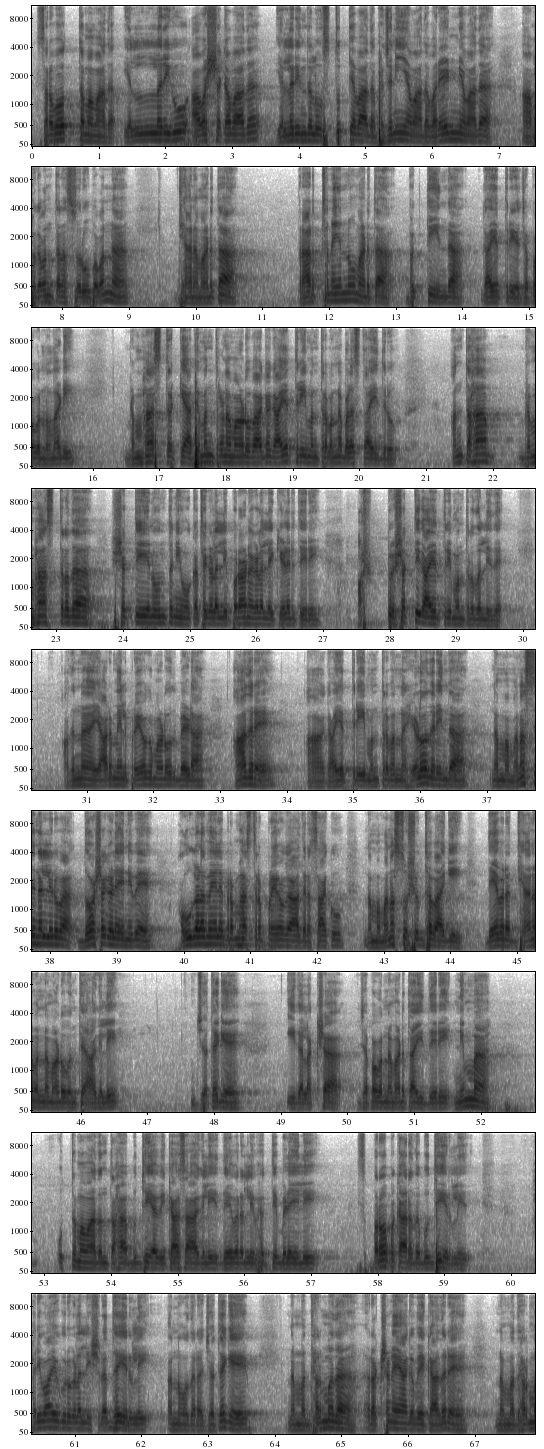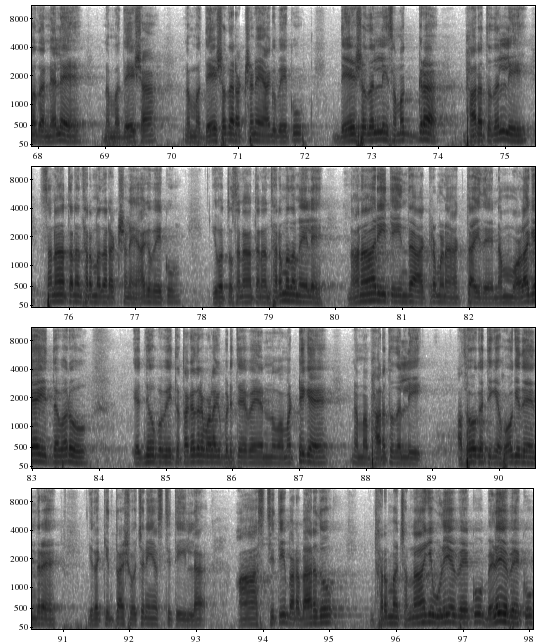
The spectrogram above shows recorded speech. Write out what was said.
ಸರ್ವೋತ್ತಮವಾದ, ಎಲ್ಲರಿಗೂ ಅವಶ್ಯಕವಾದ, ಎಲ್ಲರಿಂದಲೂ ಸ್ತುತ್ಯವಾದ, ಭಜನೀಯವಾದ, ವರೆಣ್ಯವಾದ ಆ ಭಗವಂತನ ಸ್ವರೂಪವನ್ನು ಧ್ಯಾನ ಮಾಡ್ತಾ, ಪ್ರಾರ್ಥನೆಯನ್ನೂ ಮಾಡ್ತಾ, ಭಕ್ತಿಯಿಂದ ಗಾಯತ್ರಿಯ ಜಪವನ್ನು ಮಾಡಿ, ಬ್ರಹ್ಮಾಸ್ತ್ರಕ್ಕೆ ಅಭಿಮಂತ್ರಣ ಮಾಡುವಾಗ ಗಾಯತ್ರಿ ಮಂತ್ರವನ್ನು ಬಳಸ್ತಾ ಇದ್ದರು. ಅಂತಹ ಬ್ರಹ್ಮಾಸ್ತ್ರದ ಶಕ್ತಿ ಏನು ಅಂತ ನೀವು ಕಥೆಗಳಲ್ಲಿ, ಪುರಾಣಗಳಲ್ಲಿ ಕೇಳಿರ್ತೀರಿ. ಅಷ್ಟು ಶಕ್ತಿ ಗಾಯತ್ರಿ ಮಂತ್ರದಲ್ಲಿದೆ. ಅದನ್ನು ಯಾರ ಮೇಲೆ ಪ್ರಯೋಗ ಮಾಡೋದು ಬೇಡ. ಆದರೆ ಆ ಗಾಯತ್ರಿ ಮಂತ್ರವನ್ನು ಹೇಳೋದರಿಂದ ನಮ್ಮ ಮನಸ್ಸಿನಲ್ಲಿರುವ ದೋಷಗಳೇನಿವೆ, ಅವುಗಳ ಮೇಲೆ ಬ್ರಹ್ಮಾಸ್ತ್ರ ಪ್ರಯೋಗ ಆದರೆ ಸಾಕು. ನಮ್ಮ ಮನಸ್ಸು ಶುದ್ಧವಾಗಿ ದೇವರ ಧ್ಯಾನವನ್ನು ಮಾಡುವಂತೆ ಆಗಲಿ. ಜೊತೆಗೆ ಈಗ ಲಕ್ಷ ಜಪವನ್ನು ಮಾಡ್ತಾ ಇದ್ದೀರಿ. ನಿಮ್ಮ ಉತ್ತಮವಾದಂತಹ ಬುದ್ಧಿಯ ವಿಕಾಸ ಆಗಲಿ, ದೇವರಲ್ಲಿ ಭಕ್ತಿ ಬೆಳೆಯಲಿ. ಪರೋಪಕಾರದ ಬುದ್ಧಿ ಇರಲಿ, ಹರಿವಾಯು ಗುರುಗಳಲ್ಲಿ ಶ್ರದ್ಧೆ ಇರಲಿ ಅನ್ನೋದರ ಜೊತೆಗೆ ನಮ್ಮ ಧರ್ಮದ ರಕ್ಷಣೆಯಾಗಬೇಕಾದರೆ ನಮ್ಮ ಧರ್ಮದ ನೆಲೆ, ನಮ್ಮ ದೇಶ, ನಮ್ಮ ದೇಶದ ರಕ್ಷಣೆಯಾಗಬೇಕು. ದೇಶದಲ್ಲಿ ಸಮಗ್ರ ಭಾರತದಲ್ಲಿ ಸನಾತನ ಧರ್ಮದ ರಕ್ಷಣೆ ಆಗಬೇಕು ಇವತ್ತು ಸನಾತನ ಧರ್ಮದ ಮೇಲೆ ನಾನಾ ರೀತಿಯಿಂದ ಆಕ್ರಮಣ ಆಗ್ತಾ ಇದೆ. ನಮ್ಮೊಳಗೇ ಇದ್ದವರು ಯಜ್ಞೋಪವೀತ ತೆಗೆದರೆ ಒಳಗೆ ಬಿಡ್ತೇವೆ ಎನ್ನುವ ಮಟ್ಟಿಗೆ ನಮ್ಮ ಭಾರತದಲ್ಲಿ ಅಧೋಗತಿಗೆ ಹೋಗಿದೆ ಅಂದರೆ ಇದಕ್ಕಿಂತ ಶೋಚನೀಯ ಸ್ಥಿತಿ ಇಲ್ಲ. ಆ ಸ್ಥಿತಿ ಬರಬಾರದು. ಧರ್ಮ ಚೆನ್ನಾಗಿ ಉಳಿಯಬೇಕು, ಬೆಳೆಯಬೇಕು.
